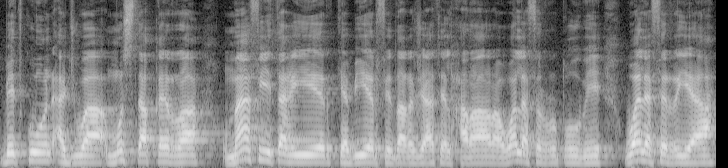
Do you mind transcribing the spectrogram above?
بتكون أجواء مستقرة وما في تغيير كبير في درجات الحرارة ولا في الرطوبة ولا في الرياح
